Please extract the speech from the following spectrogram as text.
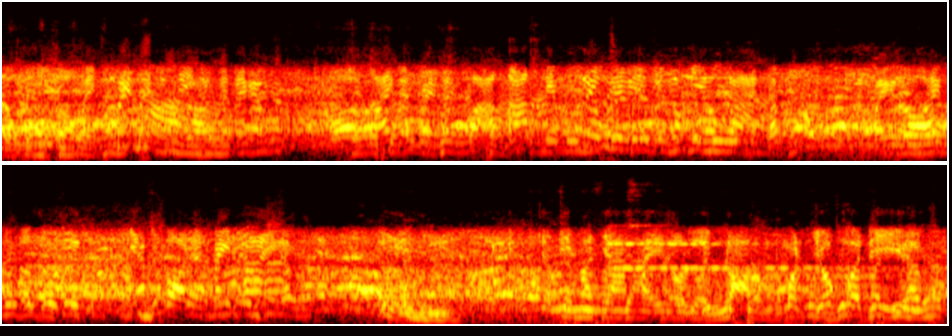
ตกเป็นสองไม่ทำครับใช่ไหมครับพอซ้ายกับแข้งขวาตามเต็มเร็วเร็วยังมีโอกาสครับไปรอให้คู่ต่อสู้ยับก่อนไม่ได้ครับ จะมีปัญญาใครหล่นหรือเปล่าหมดยกพอดีครับ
